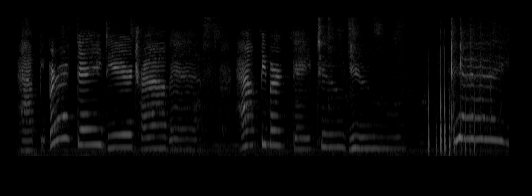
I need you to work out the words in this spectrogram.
Happy birthday, dear Travis. Happy birthday to you. Yay!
